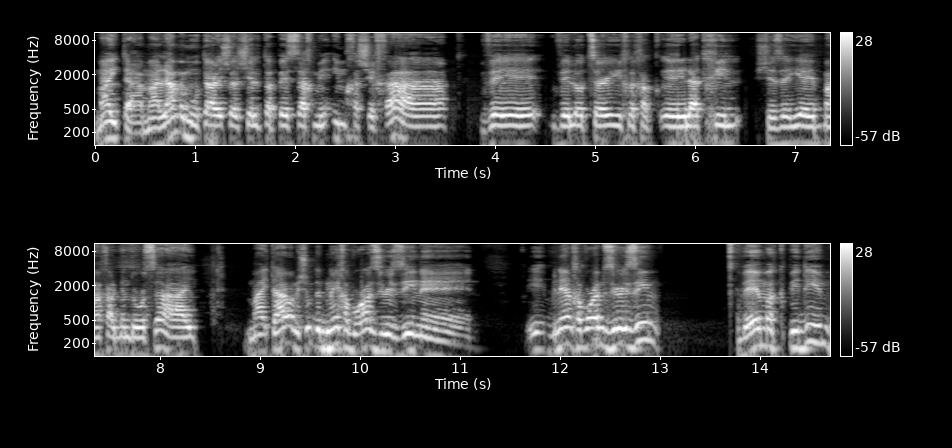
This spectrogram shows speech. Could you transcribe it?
מה איתה? מה, למה מותר לשלשל את הפסח עם חשיכה? ו, ולא צריך לחק, אה, להתחיל שזה יהיה מאכל בן דורסאי, מה הייתה? משום בני חבורה זריזין, אה, בני החבורה הם זריזים והם מקפידים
